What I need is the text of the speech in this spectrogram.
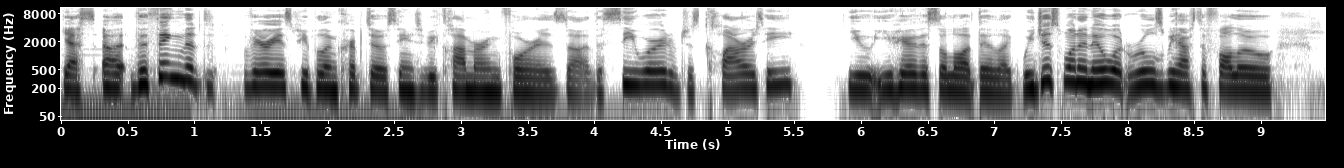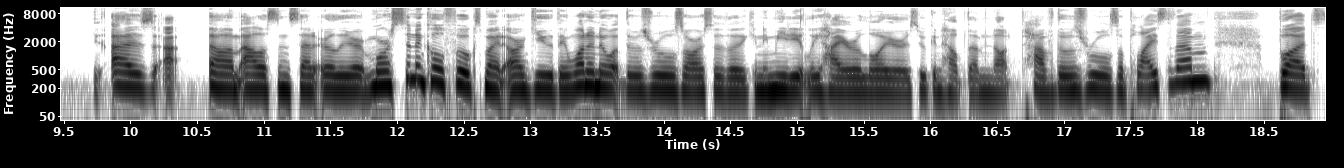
Yes, uh, the thing that various people in crypto seem to be clamoring for is uh, the C word, which is clarity. You you hear this a lot. They're like, we just want to know what rules we have to follow as uh, um, Allyson said earlier, more cynical folks might argue they want to know what those rules are so that they can immediately hire lawyers who can help them not have those rules apply to them. But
